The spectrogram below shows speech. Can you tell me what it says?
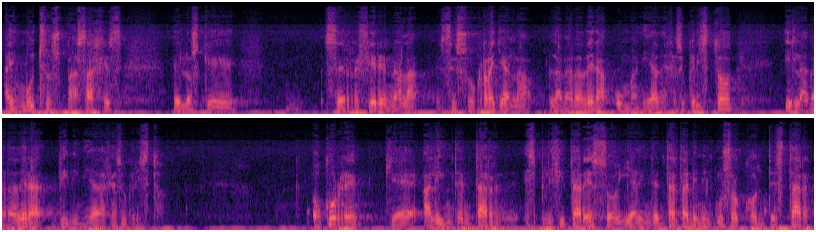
hay muchos pasajes en los que se refieren a la, se subraya la, verdadera humanidad de Jesucristo y la verdadera divinidad de Jesucristo. Ocurre que al intentar explicitar eso y al intentar también incluso contestar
